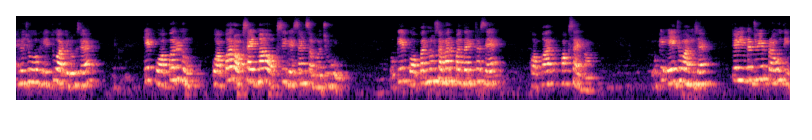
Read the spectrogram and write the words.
એનો જુઓ, હેતુ આપેલું છે કે કોપરનું કોપર ઓક્સાઇડમાં ઓક્સિડેશન સમજવું. ઓકે કોપરનું દરિત થશે કોપર ઓક્સાઇડમાં ઓકે એ જોવાનું છે. તો એની અંદર જોઈએ પ્રવૃત્તિ.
